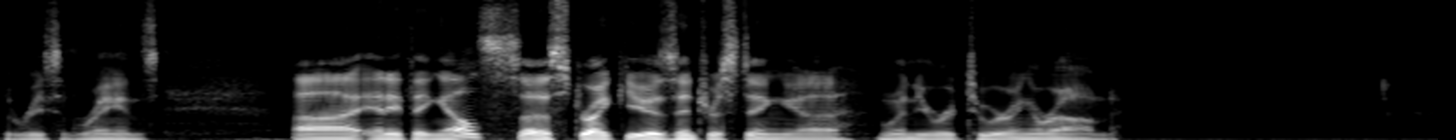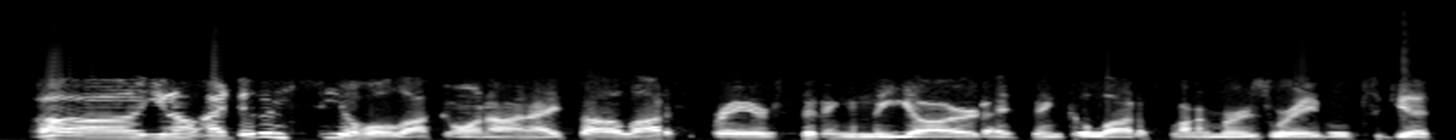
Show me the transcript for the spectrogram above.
the recent rains. Uh, anything else uh, strike you as interesting uh, when you were touring around? Uh, you know, I didn't see a whole lot going on. I saw a lot of sprayers sitting in the yard. I think a lot of farmers were able to get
